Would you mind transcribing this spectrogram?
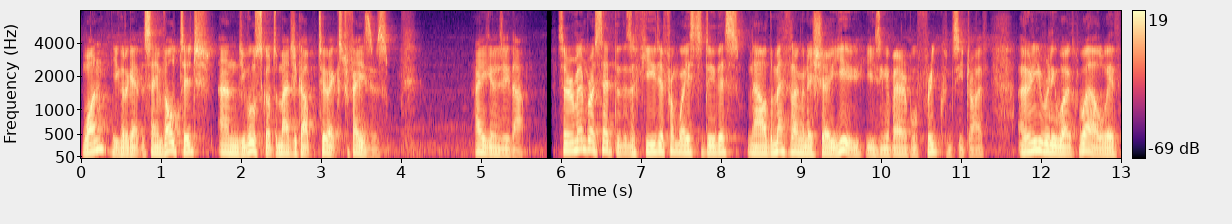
One, you've got to get the same voltage, and you've also got to magic up two extra phases. How are you going to do that? So remember I said that there's a few different ways to do this? Now the method I'm going to show you, using a variable frequency drive, only really worked well with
